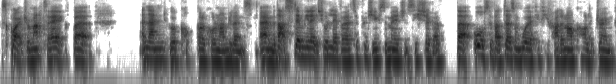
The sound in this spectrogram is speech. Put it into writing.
it's quite dramatic, but and then you've got, got to call an ambulance. Um, but that stimulates your liver to produce emergency sugar. But also that doesn't work if you've had an alcoholic drink.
